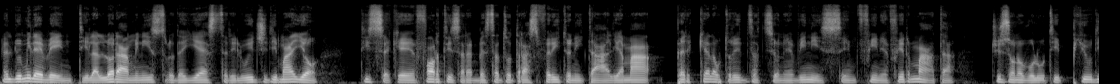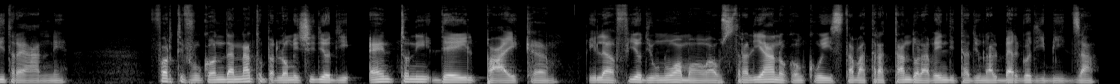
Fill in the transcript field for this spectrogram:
Nel 2020 l'allora ministro degli esteri Luigi Di Maio disse che Forti sarebbe stato trasferito in Italia, ma perché l'autorizzazione venisse infine firmata ci sono voluti più di tre anni. Forti fu condannato per l'omicidio di Anthony Dale Pike, il figlio di un uomo australiano con cui stava trattando la vendita di un albergo di Ibiza.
